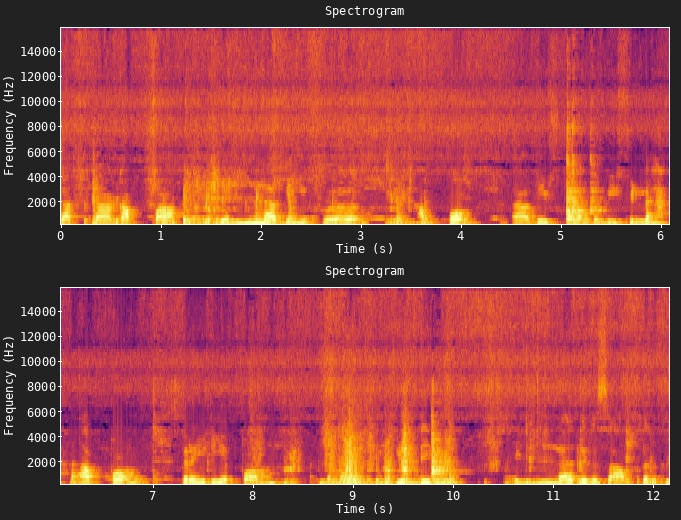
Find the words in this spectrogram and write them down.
சக்கா கப்பா எல்லா பீஃபு அப்பம் பீஃப் குழம்பு பீஃப் இல்லை அப்பம் அப்புறம் இடியப்பம் இந்த மாதிரி இட்லி எல்லாத்துக்கும் சாப்பிட்றதுக்கு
